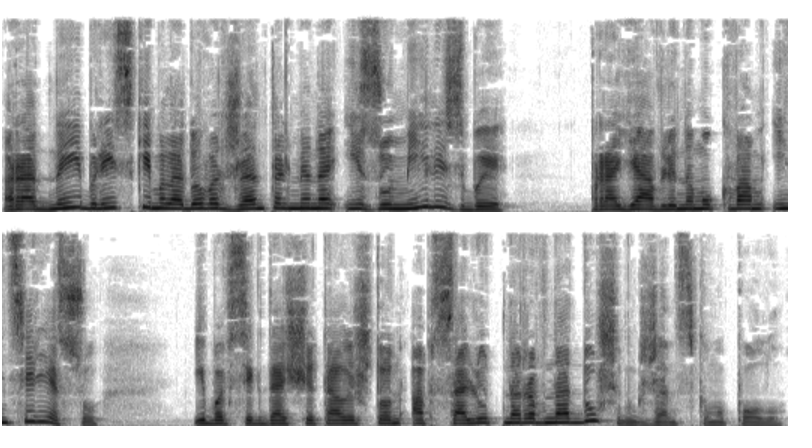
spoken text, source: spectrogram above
Родные и близкие молодого джентльмена изумились бы проявленному к вам интересу, ибо всегда считалось, что он абсолютно равнодушен к женскому полу.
